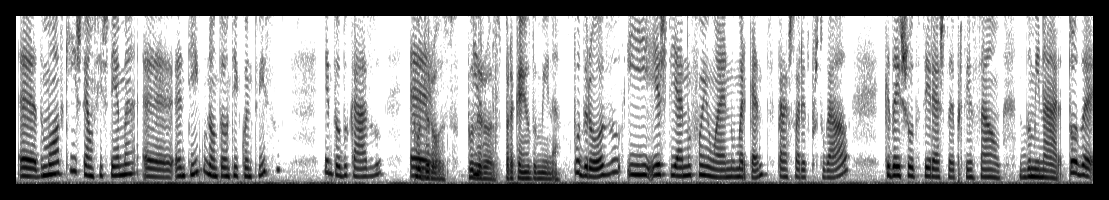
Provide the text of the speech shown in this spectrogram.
Uh, de modo que isto é um sistema antigo, não tão antigo quanto isso, em todo o caso. Poderoso, poderoso, e, para quem o domina. Poderoso, e este ano foi um ano marcante para a história de Portugal que deixou de ter esta pretensão de dominar toda,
